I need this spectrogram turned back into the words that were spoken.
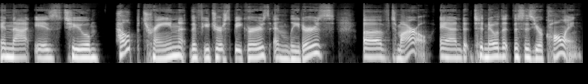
And that is to help train the future speakers and leaders of tomorrow and to know that this is your calling.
